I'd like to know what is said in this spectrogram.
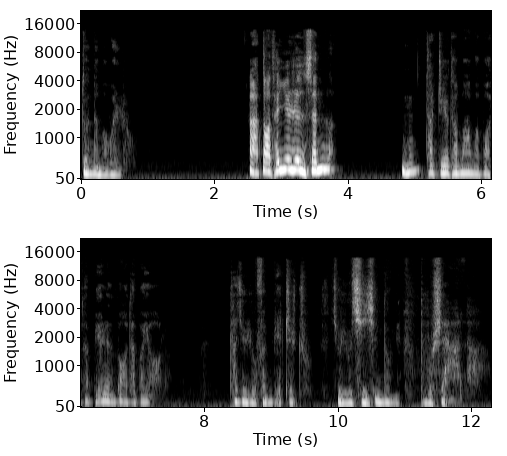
都那么温柔。啊，到他一认生了，嗯，他只有他妈妈抱他，别人抱他不要了，他就有分别之处。就有起心动念不善了，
